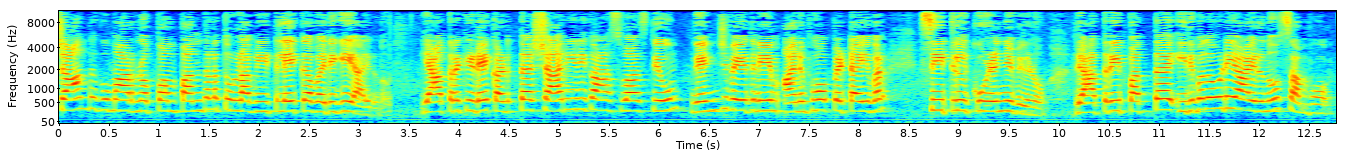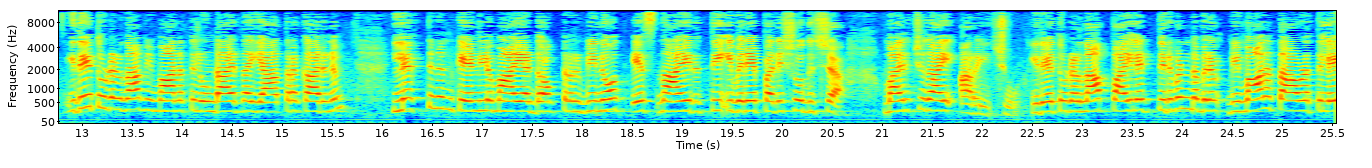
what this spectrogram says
ശാന്തകുമാറിനൊപ്പം പന്തളത്തുള്ള വീട്ടിലേക്ക് വരികയായിരുന്നു. യാത്രക്കിടെ കടുത്ത ശാരീരിക അസ്വാസ്ഥ്യവും നെഞ്ചുവേദനയും അനുഭവപ്പെട്ട ഇവർ സീറ്റിൽ കുഴഞ്ഞു വീണു. രാത്രി പത്ത് ഇരുപതോടെയായിരുന്നു സംഭവം. ഇതേ തുടർന്ന് വിമാനത്തിൽ ഉണ്ടായിരുന്ന യാത്രക്കാരനും ലഫ്റ്റനന്റ് കേണലുമായ ഡോക്ടർ വിനോദ് എസ് നായരെത്തി ഇവരെ പരിശോധിച്ച് മരിച്ചതായി അറിയിച്ചു. ഇതേ തുടർന്ന് പൈലറ്റ് തിരുവനന്തപുരം വിമാനത്താവളത്തിലെ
